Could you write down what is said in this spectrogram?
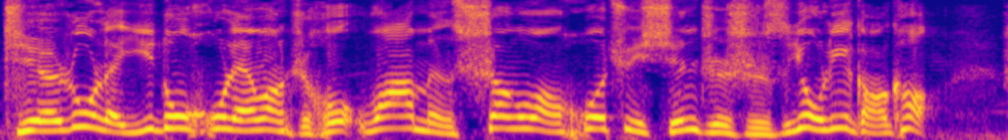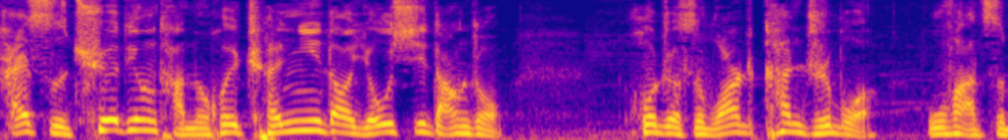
接入了移动互联网之后，娃们上网获取新知识是有利高考，还是确定他们会沉溺到游戏当中，或者是玩看直播无法自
